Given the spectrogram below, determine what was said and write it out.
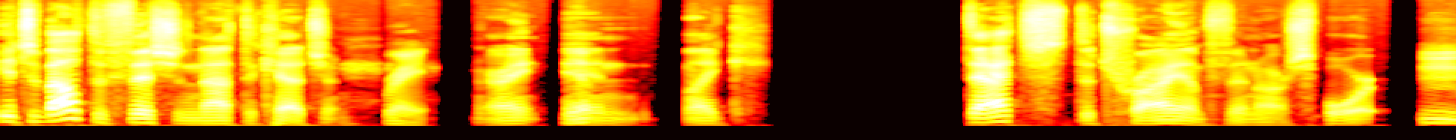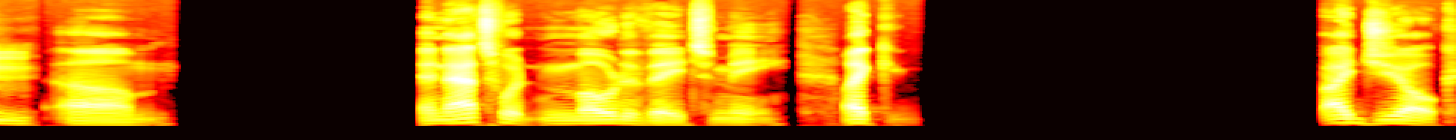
it's about the fishing, not the catching. Right. Right. Yep. And like that's the triumph in our sport. Mm. Um and that's what motivates me. Like I joke.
